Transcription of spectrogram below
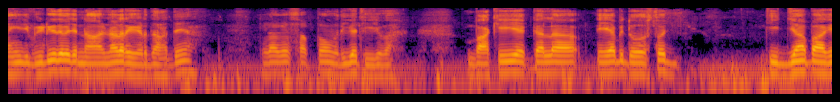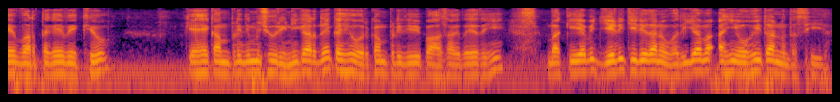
ਅਸੀਂ ਵੀਡੀਓ ਦੇ ਵਿੱਚ ਨਾਲ ਨਾਲ ਰੇਟ ਦੱਸਦੇ ਆ, ਜਿਹੜਾ ਕਿ ਸਭ ਤੋਂ ਵਧੀਆ ਚੀਜ਼ ਵਾ। ਬਾਕੀ ਇੱਕ ਗੱਲ ਇਹ ਆ ਵੀ ਦੋਸਤੋ, ਚੀਜ਼ਾਂ ਪਾ ਕੇ ਵਰਤ ਕੇ ਵੇਖਿਓ। ਕਿਸੇ ਕੰਪਨੀ ਦੀ ਮਸ਼ਹੂਰੀ ਨਹੀਂ ਕਰਦੇ, ਕਿਸੇ ਹੋਰ ਕੰਪਨੀ ਦੀ ਵੀ ਪਾ ਸਕਦੇ ਹੋ ਤੁਸੀਂ। ਬਾਕੀ ਇਹ ਵੀ ਜਿਹੜੀ ਚੀਜ਼ ਤੁਹਾਨੂੰ ਵਧੀਆ ਵਾ, ਅਸੀਂ ਉਹੀ ਤੁਹਾਨੂੰ ਦੱਸੀ ਆ।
